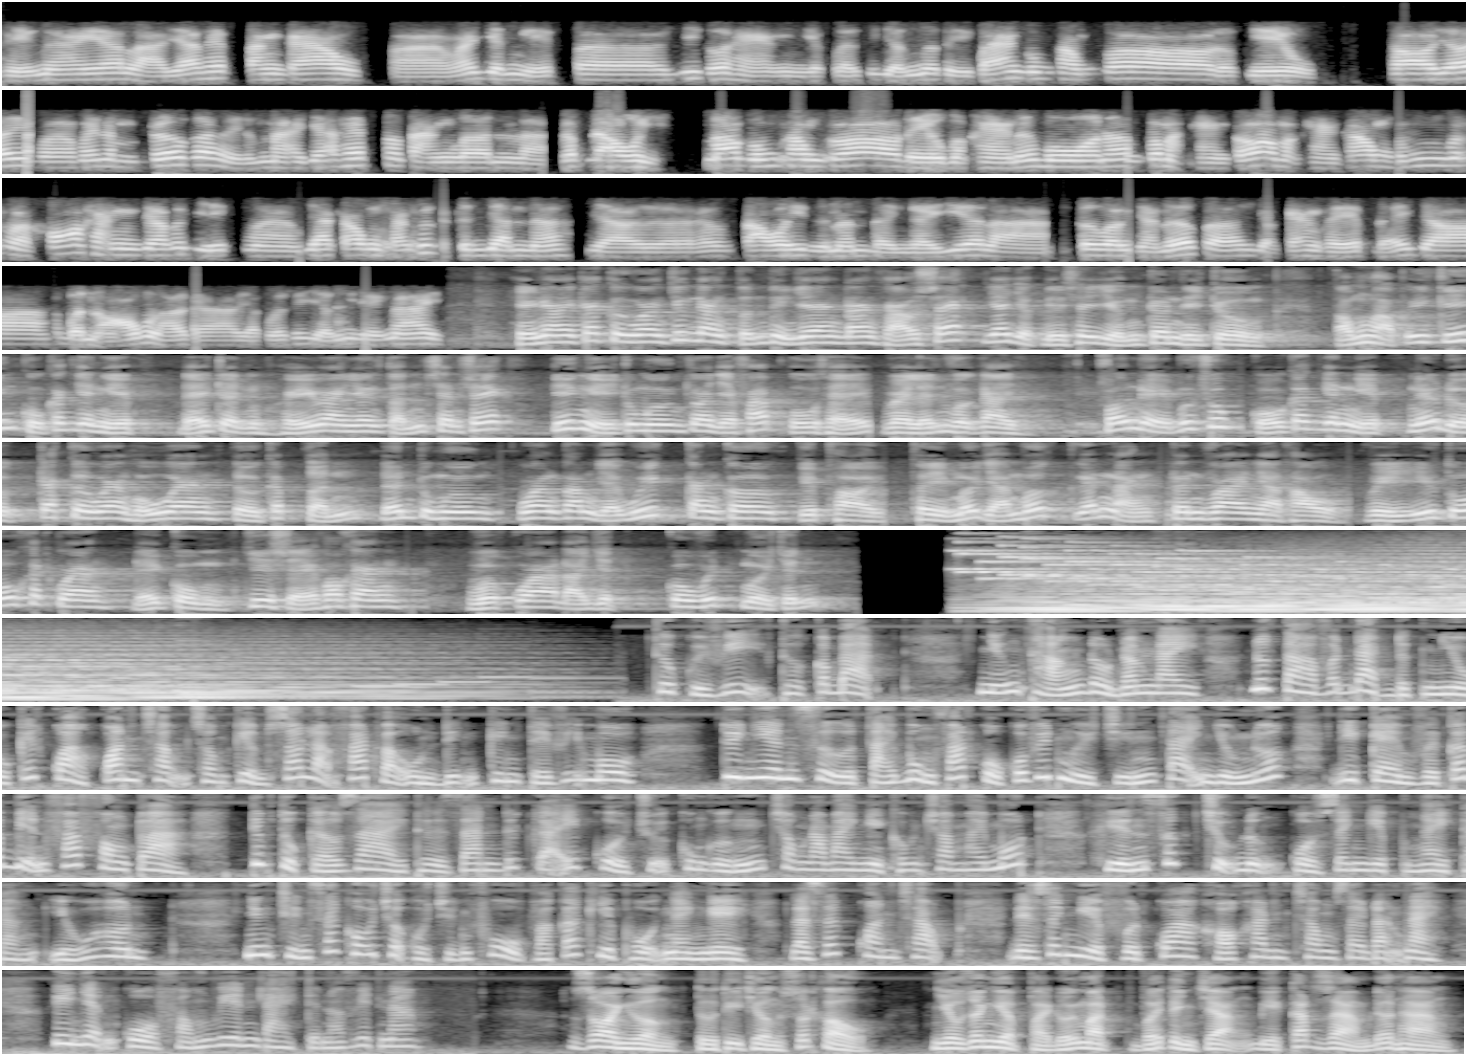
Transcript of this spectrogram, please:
Hiện nay là giá thép tăng cao, à, mấy doanh nghiệp ờ, với cửa hàng vật liệu xây dựng thì bán cũng không có được nhiều so với ờ, mấy năm trước thì hôm nay giá thép nó tăng lên là gấp đôi. Nó cũng không có đều mặt hàng nó mua, nó có mặt hàng có, mặt hàng không. Cũng rất là khó khăn cho cái việc mà gia công sản xuất kinh doanh nữa. Giờ ờ, tôi thì nên đề nghị là cơ quan nhà nước ờ, và can thiệp để cho bình ổn lại vật liệu xây dựng như hiện nay. Hiện nay các cơ quan chức năng tỉnh tiền giang đang khảo sát giá vật liệu xây dựng trên thị trường, tổng hợp ý kiến của các doanh nghiệp để trình ủy ban nhân tỉnh xem xét, kiến nghị trung ương cho giải pháp cụ thể về lĩnh vực này. Vấn đề bức xúc của các doanh nghiệp nếu được các cơ quan hữu quan từ cấp tỉnh đến trung ương quan tâm giải quyết căn cơ kịp thời thì mới giảm bớt gánh nặng trên vai nhà thầu vì yếu tố khách quan để cùng chia sẻ khó khăn vượt qua đại dịch Covid-19. Thưa quý vị, thưa các bạn, những tháng đầu năm nay, nước ta vẫn đạt được nhiều kết quả quan trọng trong kiểm soát lạm phát và ổn định kinh tế vĩ mô. Tuy nhiên, sự tái bùng phát của COVID-19 tại nhiều nước đi kèm với các biện pháp phong tỏa tiếp tục kéo dài thời gian đứt gãy của chuỗi cung ứng trong năm 2021, khiến sức chịu đựng của doanh nghiệp ngày càng yếu hơn. Những chính sách hỗ trợ của chính phủ và các hiệp hội ngành nghề là rất quan trọng để doanh nghiệp vượt qua khó khăn trong giai đoạn này, ghi nhận của phóng viên Đài Tiếng Nói Việt Nam. Do ảnh hưởng từ thị trường xuất khẩu, nhiều doanh nghiệp phải đối mặt với tình trạng bị cắt giảm đơn hàng.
